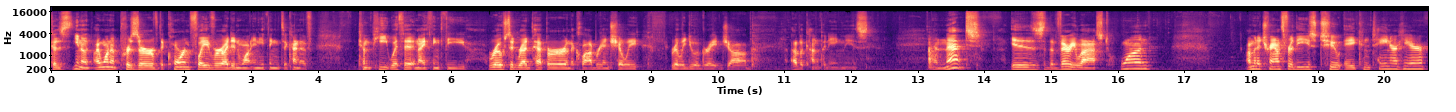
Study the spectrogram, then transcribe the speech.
because, you know, I want to preserve the corn flavor. I didn't want anything to kind of compete with it. And I think the roasted red pepper and the Calabrian chili really do a great job of accompanying these. And that is the very last one. I'm going to transfer these to a container here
